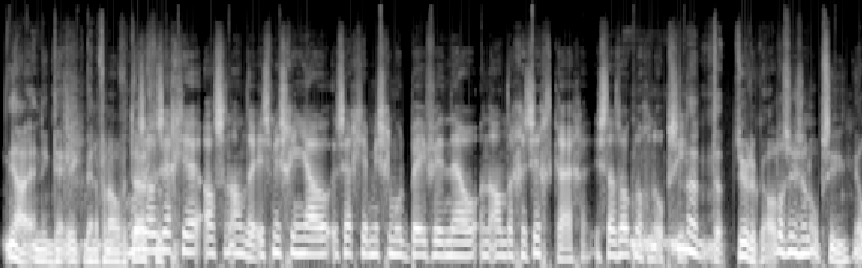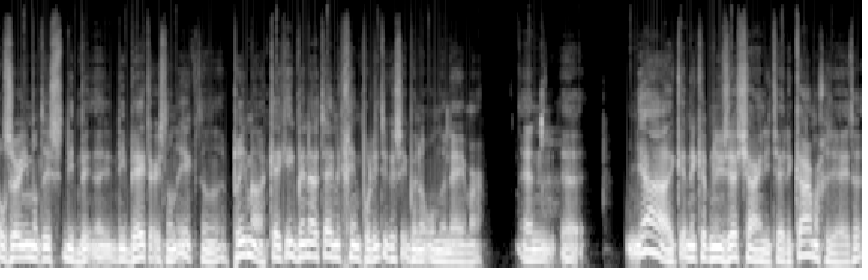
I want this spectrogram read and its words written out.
ja, en ik, denk, ik ben ervan overtuigd. Hoezo zeg je als een ander? Is misschien jou, zeg je, misschien moet BVNL een ander gezicht krijgen? Is dat ook nog een optie? Nou, natuurlijk, alles is een optie. Als er iemand is die, die beter is dan ik, dan prima. Kijk, ik ben uiteindelijk geen politicus, ik ben een ondernemer. En uh, ja, ik, en ik heb nu zes jaar in die Tweede Kamer gezeten.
